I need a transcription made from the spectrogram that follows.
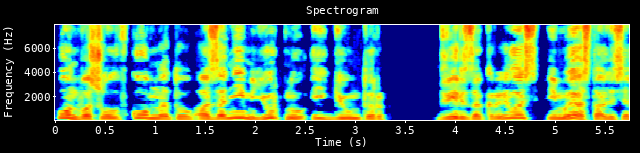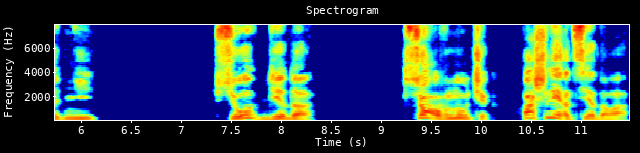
он вошел в комнату, а за ним юркнул и Гюнтер. Дверь закрылась, и мы остались одни. «Все, деда?» «Все, внучек, пошли от Седова».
